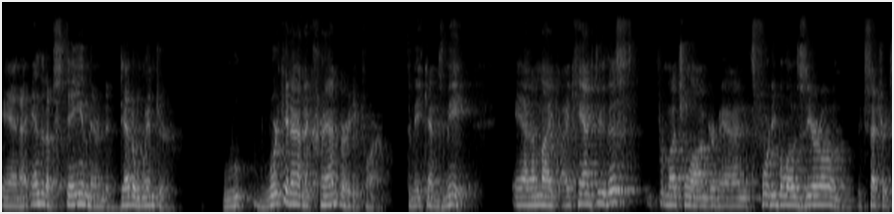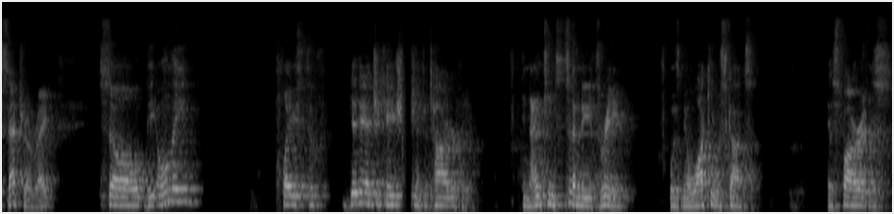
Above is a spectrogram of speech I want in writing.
And I ended up staying there in the dead of winter, working on a cranberry farm to make ends meet. And I'm like, I can't do this for much longer, man. It's 40 below zero and et cetera, et cetera, right? So the only place to get education in photography in 1973 was Milwaukee, Wisconsin, as far as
